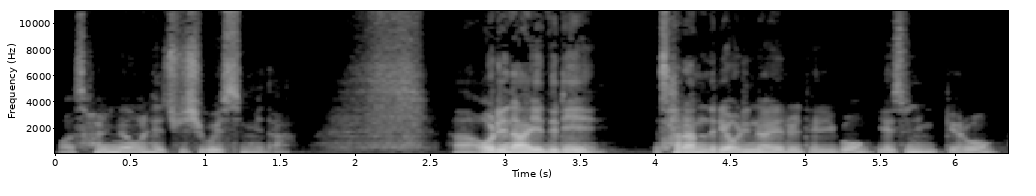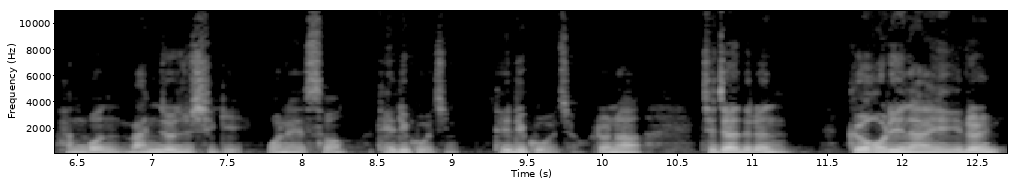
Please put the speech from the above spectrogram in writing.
어, 설명을 해 주시고 있습니다. 아, 어린 아이들이 사람들이 어린 아이를 데리고 예수님께로 한 번 만져주시기 원해서 데리고 오지, 데리고 오죠. 그러나 제자들은 그 어린 아이를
